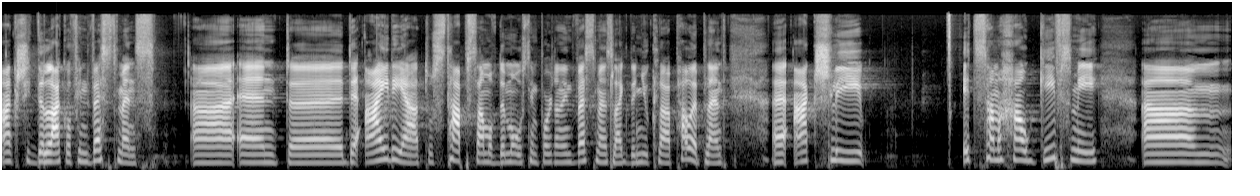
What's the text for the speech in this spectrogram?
actually the lack of investments uh, and uh, the idea to stop some of the most important investments like the nuclear power plant uh, actually it somehow gives me um,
